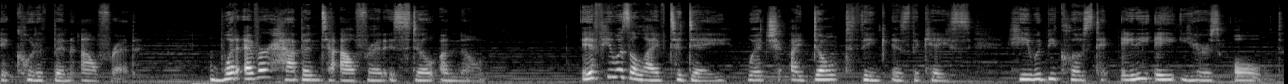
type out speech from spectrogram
it could have been Alfred? Whatever happened to Alfred is still unknown. If he was alive today, which I don't think is the case, he would be close to 88 years old.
